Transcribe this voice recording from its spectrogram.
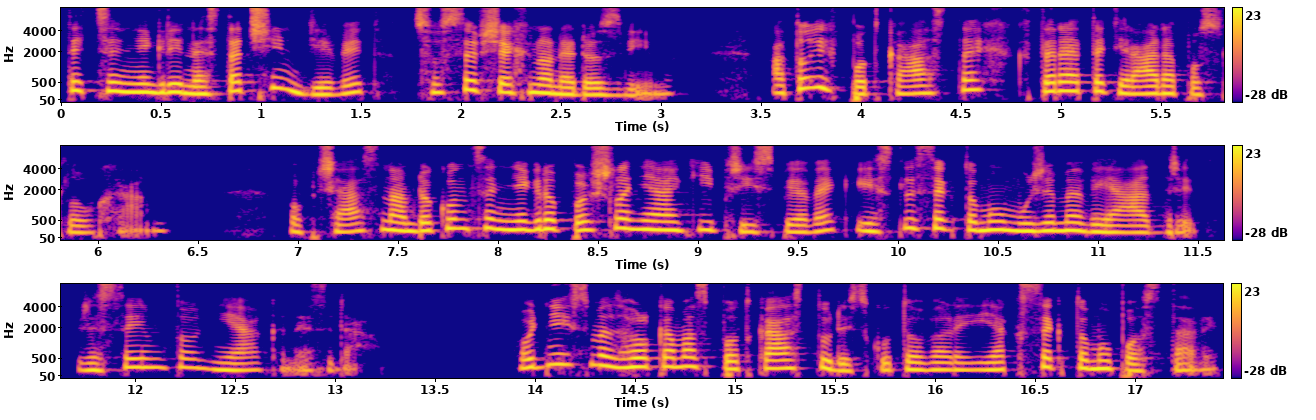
Teď se někdy nestačím divit, co se všechno nedozvím. A to i v podcastech, které teď ráda poslouchám. Občas nám dokonce někdo pošle nějaký příspěvek, jestli se k tomu můžeme vyjádřit, že se jim to nějak nezdá. Hodně jsme s holkama z podcastu diskutovali, jak se k tomu postavit.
